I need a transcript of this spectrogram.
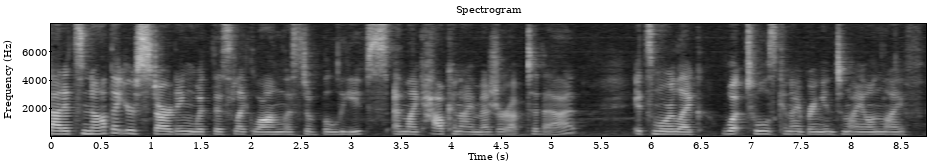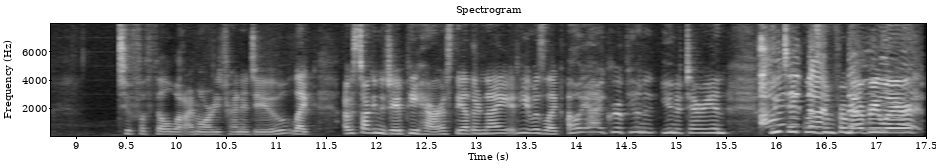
that it's not that you're starting with this like long list of beliefs and like how can I measure up to that? It's more like what tools can I bring into my own life to fulfill what I'm already trying to do? Like I was talking to JP Harris the other night and he was like, "Oh yeah, I grew up uni- Unitarian. We I take wisdom from everywhere." that.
